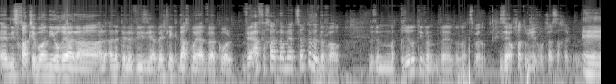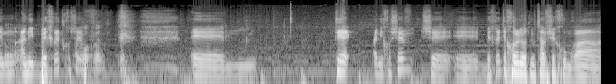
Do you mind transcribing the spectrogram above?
אה, משחק שבו אני יורה על, ה, על, על הטלוויזיה ויש לי אקדח ביד והכל ואף אחד לא מייצר כזה דבר. וזה מטריד אותי ומעצבן אותי. זהו עכשיו תמשיך בבקשה לשחק. אמ, אני בהחלט חושב. אמ, תראה, אני חושב שבהחלט יכול להיות מצב שחומרה,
